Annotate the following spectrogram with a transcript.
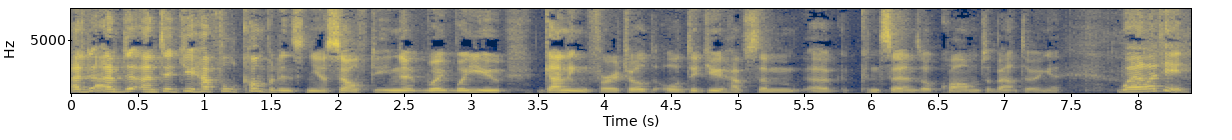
And, and, and did you have full confidence in yourself? Do you know, were, were you gunning for it, or, or did you have some uh, concerns or qualms about doing it? Well, I did.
